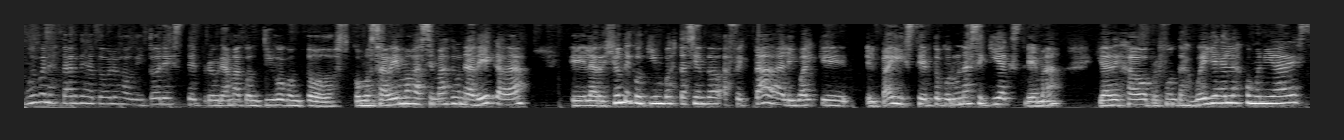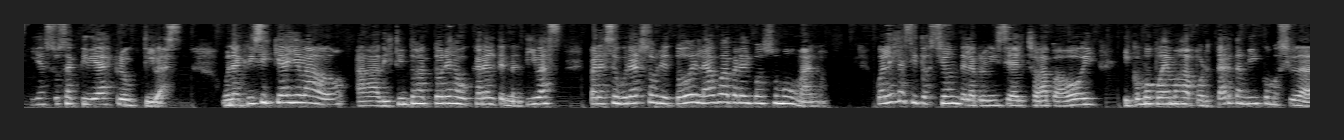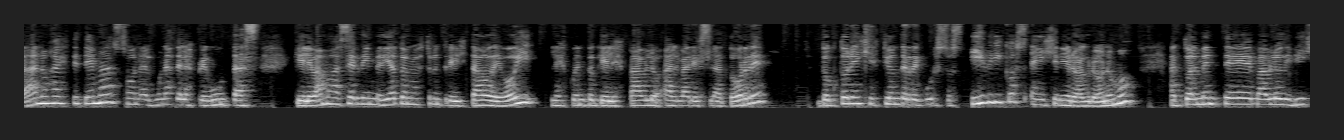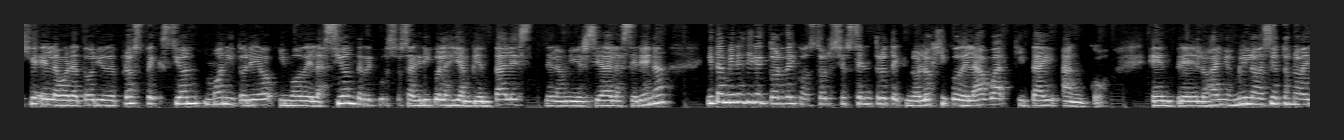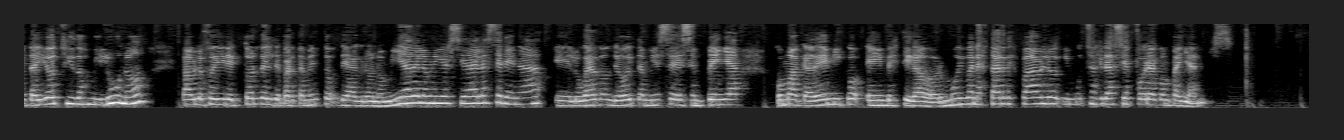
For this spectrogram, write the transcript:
Muy buenas tardes a todos los auditores del programa Contigo con Todos. Como sabemos, hace más de una década eh, la región de Coquimbo está siendo afectada, al igual que el país, ¿cierto?, por una sequía extrema que ha dejado profundas huellas en las comunidades y en sus actividades productivas. Una crisis que ha llevado a distintos actores a buscar alternativas para asegurar sobre todo el agua para el consumo humano. ¿Cuál es la situación de la provincia del Choapa hoy y cómo podemos aportar también como ciudadanos a este tema? Son algunas de las preguntas que le vamos a hacer de inmediato a nuestro entrevistado de hoy. Les cuento que él es Pablo Álvarez Latorre, doctor en gestión de recursos hídricos e ingeniero agrónomo. Actualmente Pablo dirige el Laboratorio de Prospección, Monitoreo y Modelación de Recursos Agrícolas y Ambientales de la Universidad de La Serena y también es director del Consorcio Centro Tecnológico del Agua Quitay ANCO. Entre los años 1998 y 2001, Pablo fue director del Departamento de Agronomía de la Universidad de La Serena, el lugar donde hoy también se desempeña como académico e investigador. Muy buenas tardes, Pablo, y muchas gracias por acompañarnos.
